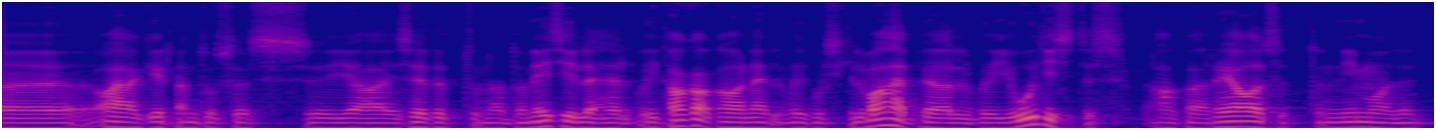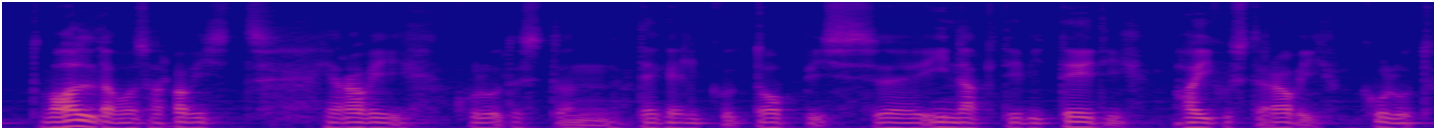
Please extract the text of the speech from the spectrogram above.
äh, ajakirjanduses ja, ja seetõttu nad on esilehel või tagakaanel või kuskil vahepeal või uudistes, aga reaalselt on niimoodi, et valdav osa ravist ja ravikuludest on tegelikult hoopis äh, inaktiviteedi, haiguste ravikulud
